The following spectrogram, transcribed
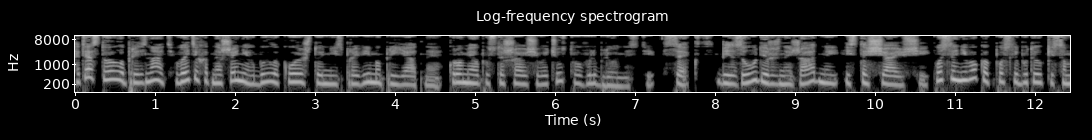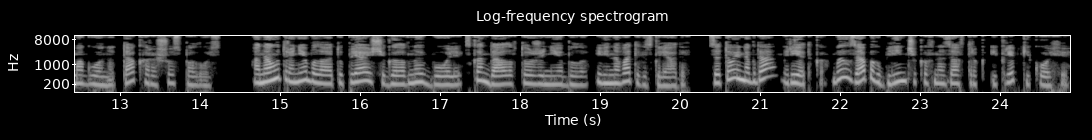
Хотя стоило признать, в этих отношениях было кое-что неисправимо приятное, кроме опустошающего чувства влюбленности. Секс. Безудержный, жадный, истощающий. После него, как после бутылки самогона, так хорошо спалось. А на утро не было отупляющей головной боли, скандалов тоже не было и виноватых взглядов. Зато иногда, редко, был запах блинчиков на завтрак и крепкий кофе.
